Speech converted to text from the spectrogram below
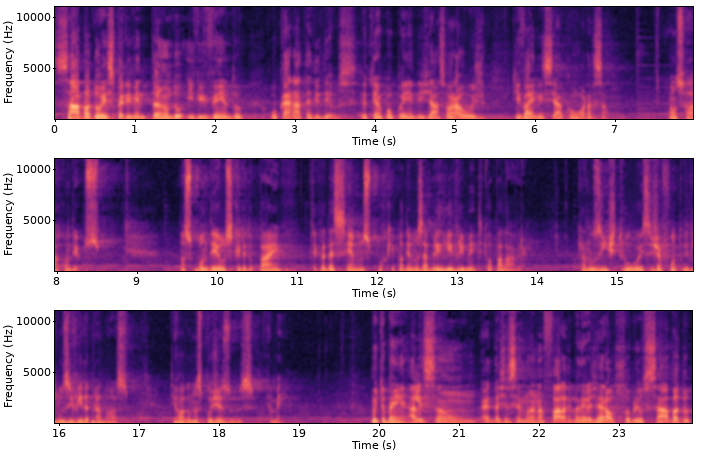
Sábado experimentando e vivendo o caráter de Deus. Eu tenho a companhia de Jason Araújo, que vai iniciar com oração. Vamos falar com Deus. Nosso bom Deus, querido Pai, te agradecemos porque podemos abrir livremente tua palavra. Que ela nos instrua e seja fonte de luz e vida para nós. Te rogamos por Jesus. Amém. Muito bem, a lição é, desta semana fala de maneira geral sobre o sábado.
